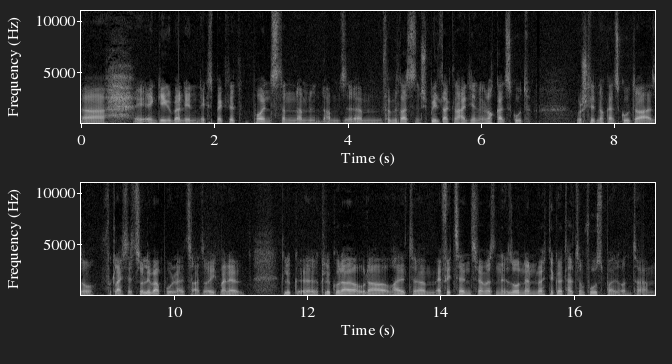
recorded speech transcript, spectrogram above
äh, gegenüber den Expected Points dann am, am, am 35. Spieltag dann eigentlich noch ganz gut oder steht noch ganz gut da. Also Vergleich jetzt zu Liverpool. Also, ich meine Glück, äh, Glück oder oder halt ähm, Effizienz, wenn man es so nennen möchte, gehört halt zum Fußball und ähm,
